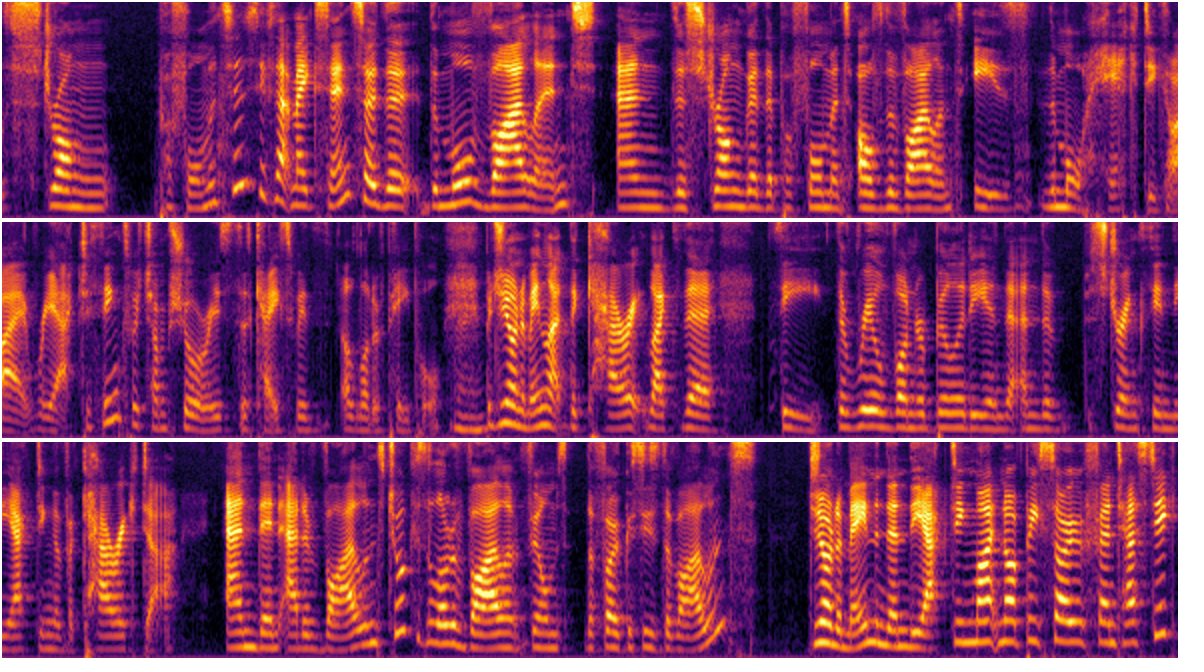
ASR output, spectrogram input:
strong performances if that makes sense. So the the more violent and the stronger the performance of the violence is the more hectic i react to things which i'm sure is the case with a lot of people. Mm. But you know what i mean? Like the character like the the the real vulnerability and the and the strength in the acting of a character and then added violence to it because a lot of violent films the focus is the violence do you know what I mean? And then the acting might not be so fantastic,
